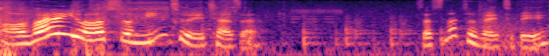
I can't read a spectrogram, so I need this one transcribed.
Oh, why are you all so mean to each other? That's not the way to be.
